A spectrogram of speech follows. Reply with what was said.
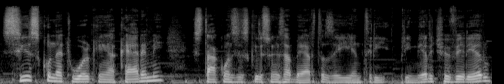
Cisco Networking Academy está com as inscrições abertas aí entre 1 de fevereiro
